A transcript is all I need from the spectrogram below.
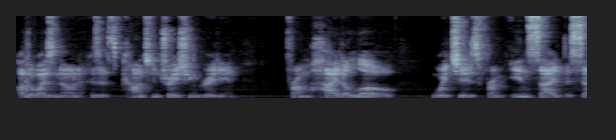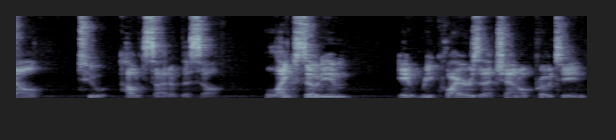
otherwise known as its concentration gradient, from high to low, which is from inside the cell to outside of the cell. Like sodium, it requires that channel protein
